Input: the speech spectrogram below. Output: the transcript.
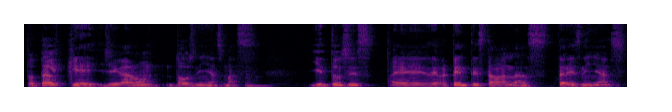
Total que llegaron dos niñas más. Y entonces eh, de repente estaban las tres niñas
